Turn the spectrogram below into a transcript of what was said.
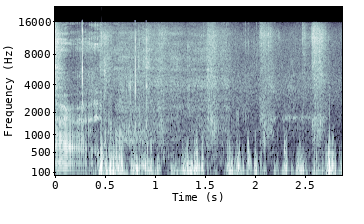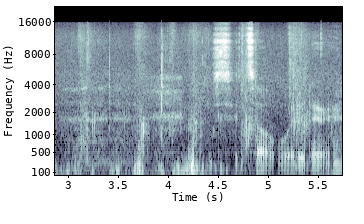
Alright. See, it's all wooded area.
